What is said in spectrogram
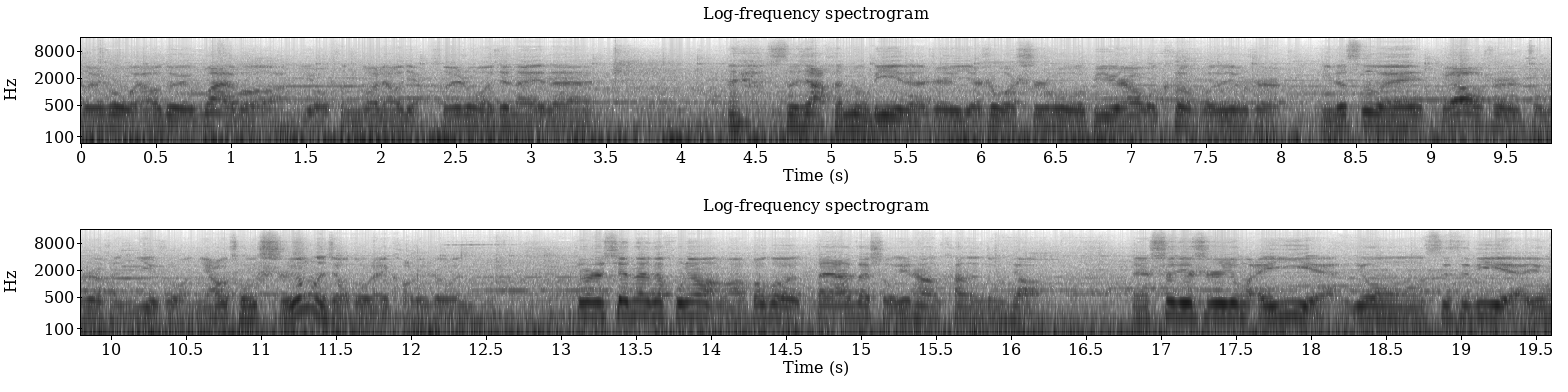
所以说我要对 Web 有很多了解，所以说我现在也在，哎呀，私下很努力的，这也是我师傅必须让我克服的，就是你的思维不要是总是很艺术，你要从实用的角度来考虑这个问题。就是现在的互联网嘛，包括大家在手机上看的动效，嗯，设计师用 AE、用 CCD、用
